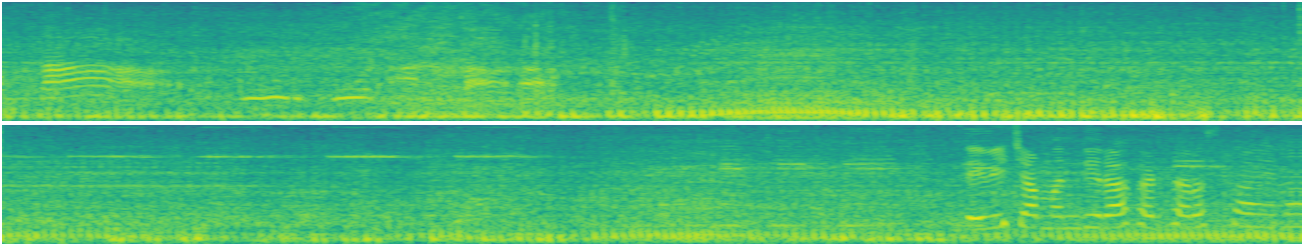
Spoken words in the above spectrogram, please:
आंबा. गोड गोड आंबा. देवीच्या मंदिराकडचा रस्ता आहे ना?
